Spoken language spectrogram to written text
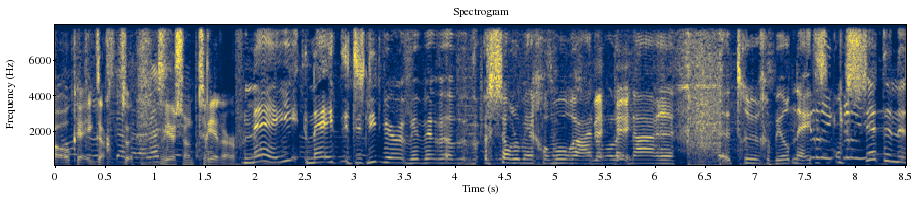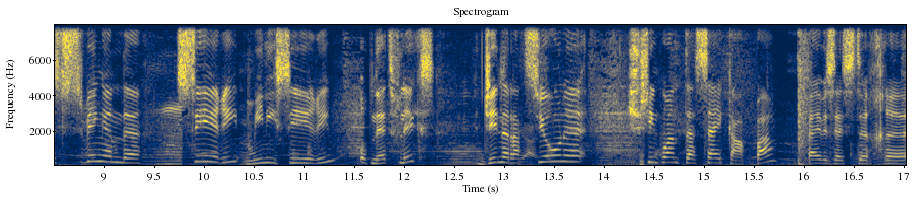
Oh, oké. Ik dacht eh, weer zo'n thriller. Nee, nee, het is niet weer we- we- we- we- Sodom en Gomorra en Nee. allerlei nare uh, treurige beeld. Nee, het is een ontzettende swingende serie, miniserie op Netflix. Generazione 56K. 65, eh,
